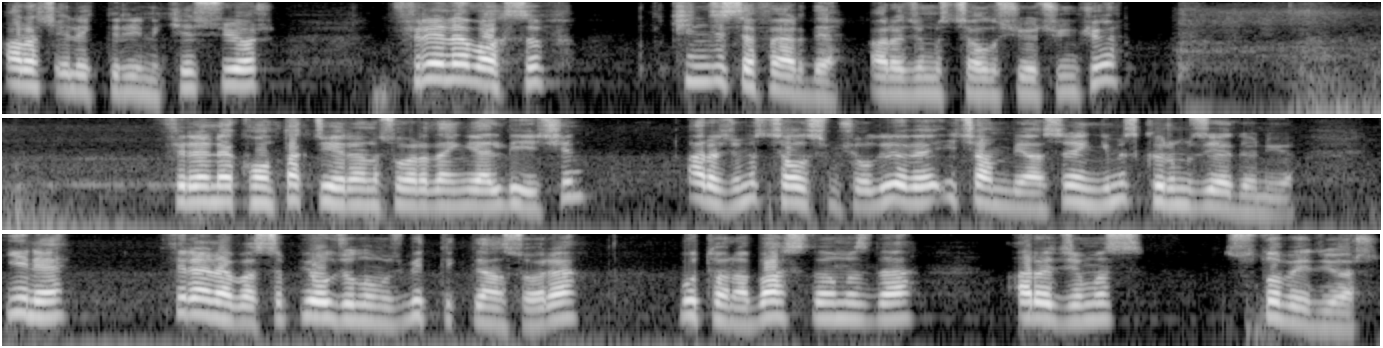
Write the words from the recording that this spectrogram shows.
araç elektriğini kesiyor. Frene basıp ikinci seferde aracımız çalışıyor çünkü. Frene kontak ceyranı sonradan geldiği için aracımız çalışmış oluyor ve iç ambiyans rengimiz kırmızıya dönüyor. Yine frene basıp yolculuğumuz bittikten sonra butona bastığımızda aracımız stop ediyor.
